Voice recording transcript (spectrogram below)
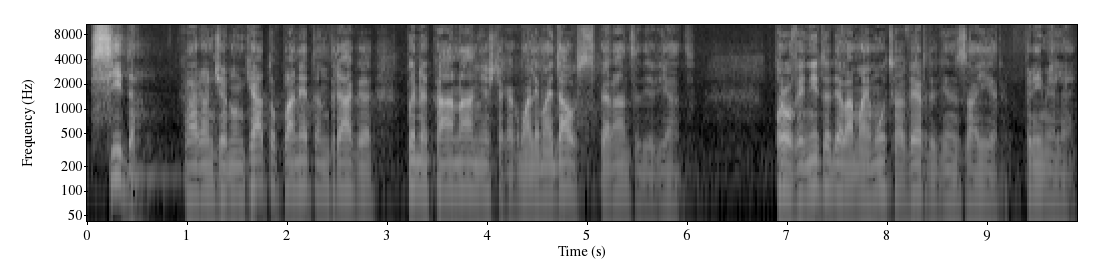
SIDA, care au îngenunchiat o planetă întreagă până ca în anii ăștia, că acum le mai dau speranță de viață. Provenită de la maimuța verde din Zair, primele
